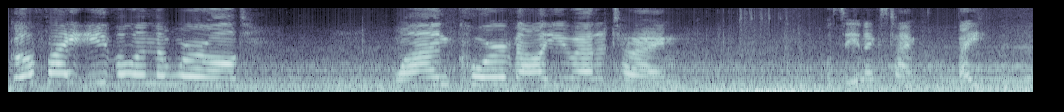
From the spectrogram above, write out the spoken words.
go fight evil in the world, one core value at a time. We'll see you next time. Bye.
